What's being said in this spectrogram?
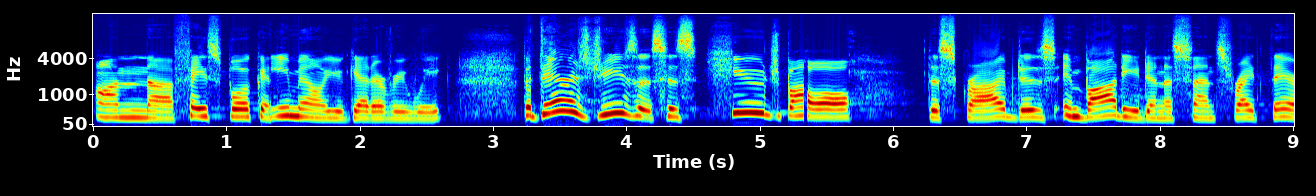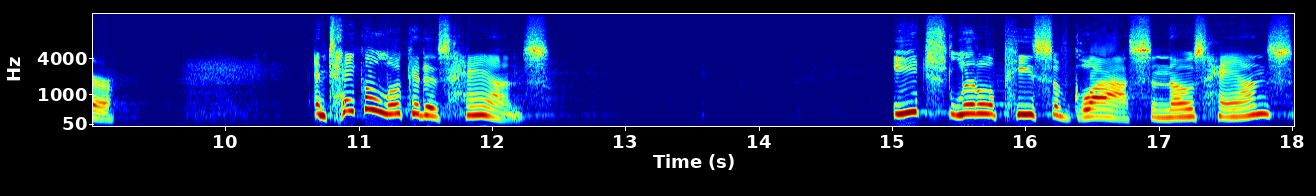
on uh, Facebook and email you get every week. But there is Jesus, his huge ball described is embodied in a sense right there. And take a look at his hands. Each little piece of glass in those hands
